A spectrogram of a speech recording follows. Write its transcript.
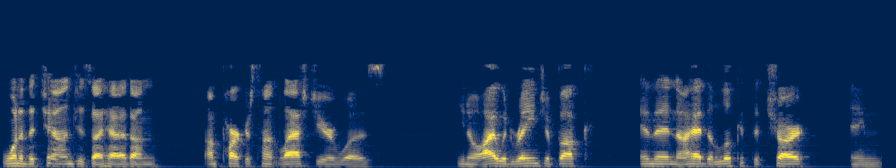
One of the challenges I had on on Parker's hunt last year was you know, I would range a buck and then I had to look at the chart and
